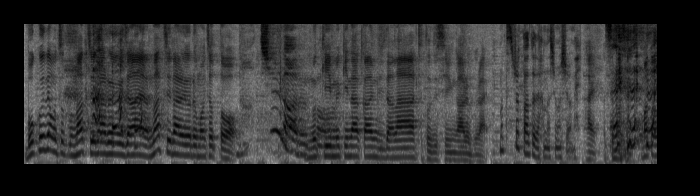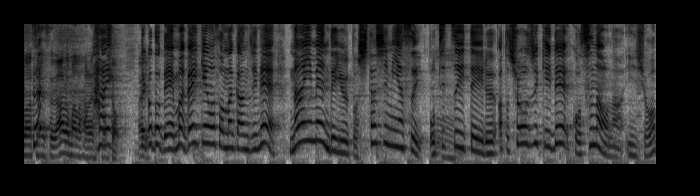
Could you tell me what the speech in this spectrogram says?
僕でもちょっとナチュラルじゃないの。ナチュラルよりもちょっとナチュラルムキムキな感じだな。ちょっと自信があるぐらい。またちょっと後で話しましょうね。はい。すいません。また田先生アロマの話しまはいしょう、とい。うことで、まあ、外見はそんな感じで内面で言うと親しみやすい落ち着いている、あと正直でこう素直な印象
